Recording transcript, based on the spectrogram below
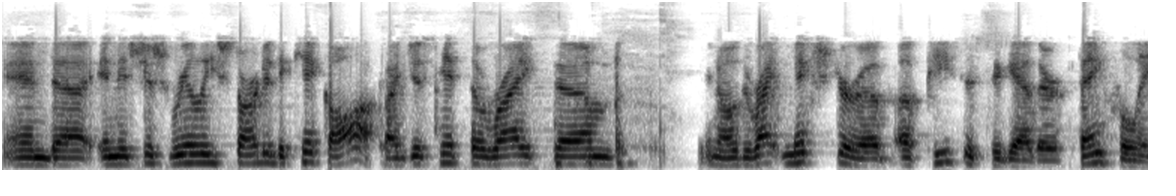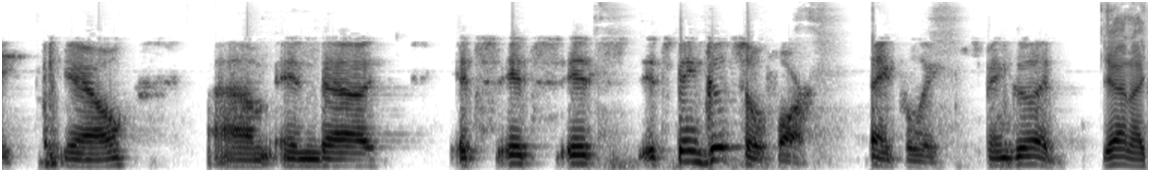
and uh, and it's just really started to kick off. I just hit the right, um, you know, the right mixture of, of pieces together. Thankfully, you know, um, and uh, it's it's it's it's been good so far. Thankfully, it's been good. Yeah, and I,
